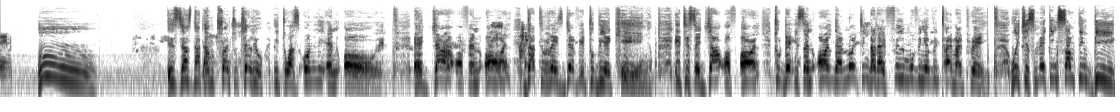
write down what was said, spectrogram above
Amen. Mm. It's just that I'm trying to tell you it was only an oil, a jar of an oil that raised David to be a king. It is a jar of oil. Today is an oil, the anointing that I feel moving every time I pray, which is making something big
